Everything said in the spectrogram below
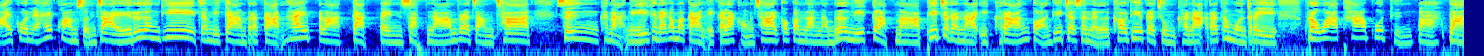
หลายคนเนี่ยให้ความสนใจเรื่องที่จะมีการประกาศให้ปลากัดเป็นสัตว์น้ำประจำชาติ ซึ่งขณะนี้คณะกรรมการเอกลักษณ์ของชาติก็กำลังนำเรื่องนี้กลับมาพิจารณาอีกครั้งก่อนที่จะเสนอเข้าที่ประชุมคณะรัฐมนตรี เพราะว่าถ้าพูดถึงปลาปลา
